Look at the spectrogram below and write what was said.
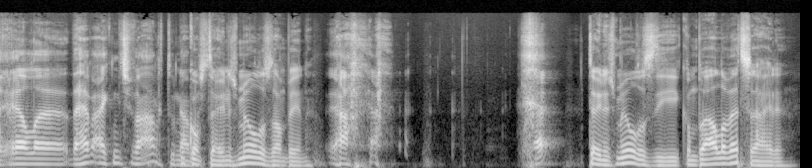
rellen, daar hebben we eigenlijk niet zoveel aandacht toen aan komt Teunis Mulders dan binnen? Ja, Teunis Mulders die komt bij alle wedstrijden.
